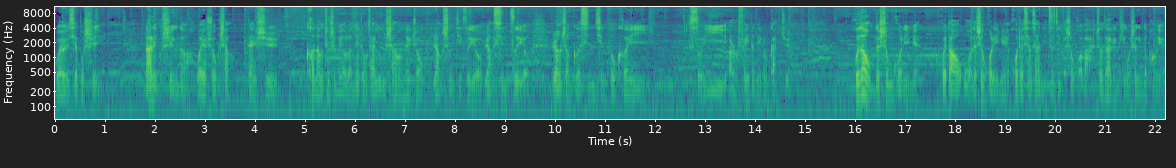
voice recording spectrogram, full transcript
我有一些不适应。哪里不适应呢？我也说不上。但是。可能就是没有了那种在路上那种让身体自由、让心自由、让整个心情都可以随意而飞的那种感觉。回到我们的生活里面，回到我的生活里面，或者想想你自己的生活吧。正在聆听我声音的朋友，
